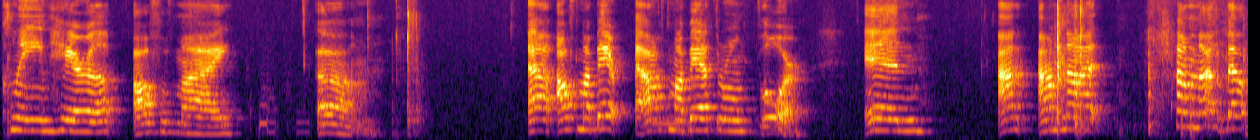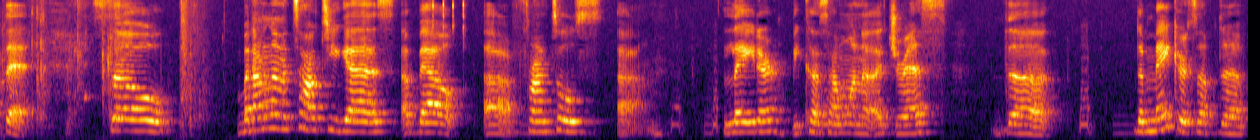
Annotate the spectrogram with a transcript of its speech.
clean hair up off of my um, off my bed off my bathroom floor and I'm, I'm not, I'm not about that. So, but I'm to talk to you guys about uh, frontals um, later because I want to address the the makers of the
